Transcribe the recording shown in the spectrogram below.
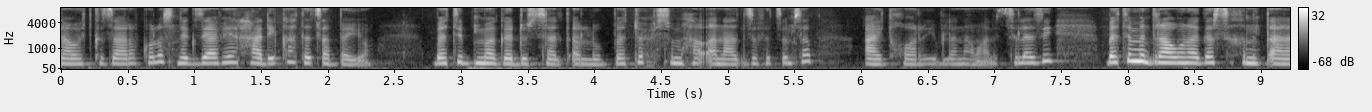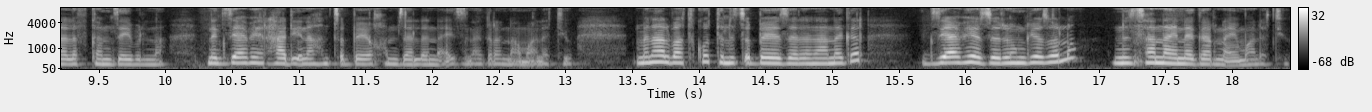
ዳዊት ክዛረብ ከሎስ ንእግዚኣብሄር ሃዲእካ ተጸበዮ በቲ ብመገዱ ዝሰልጠሉ በቲ ሕሱም ሃቐና ዝፍጽም ሰብ ኣይትኾሪ ይብለና ማለት ስለዚ በቲ ምድራዊ ነገርሲ ክንጠላለፍ ከም ዘይብልና ንእግዚኣብሄር ሃዲእና ክንጽበዮ ከም ዘለና እዩ ዝነግረና ማለት እዩ ምናልባት እኮ እቲ ንጽበዮ ዘለና ነገር እግዚኣብሄር ዘደንጉዮ ዘሎ ንሰናይ ነገርና እዩ ማለት እዩ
